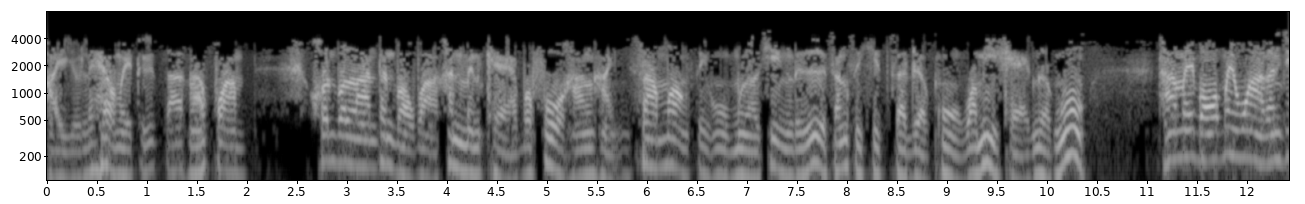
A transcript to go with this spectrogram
ภัยอยู่แล้วไม่ถือสาหาความ คนโบราณท่านบอกว่าขั้นเป็นแข่บ่ฟู่หางไห้ซ้ามองสิหูเมือขิงหรือสังสิคิดสะเดือกหูว่ามีแข่เงือกงูถ้าไม่บอกไม่ว่ากันจ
